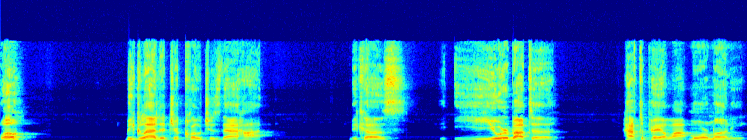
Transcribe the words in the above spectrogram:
Well, be glad that your coach is that hot because you are about to have to pay a lot more money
